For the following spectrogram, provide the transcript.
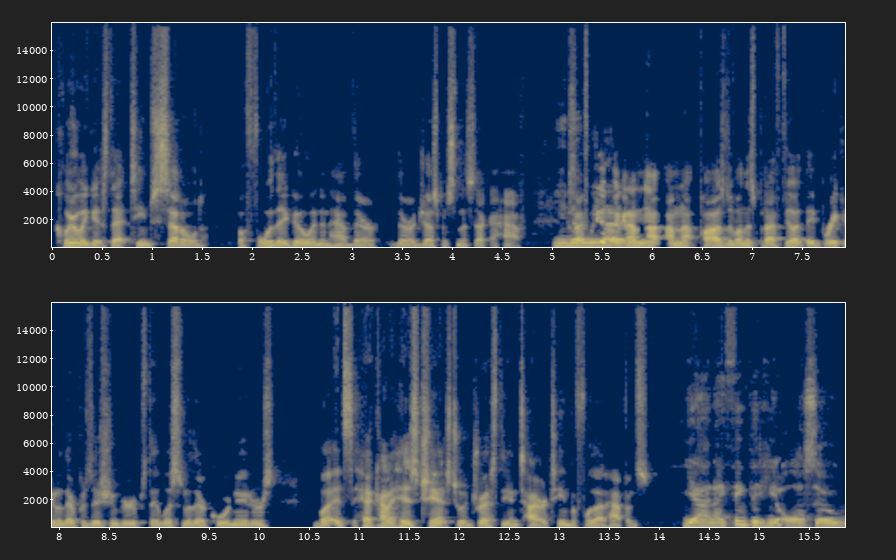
clearly gets that team settled before they go in and have their their adjustments in the second half. You know, I feel like I'm not I'm not positive on this, but I feel like they break into their position groups, they listen to their coordinators, but it's kind of his chance to address the entire team before that happens. Yeah, and I think that he also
